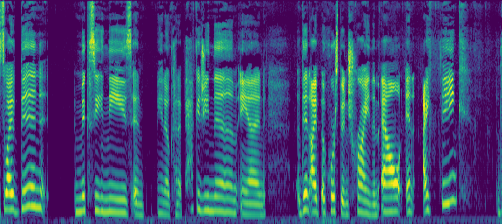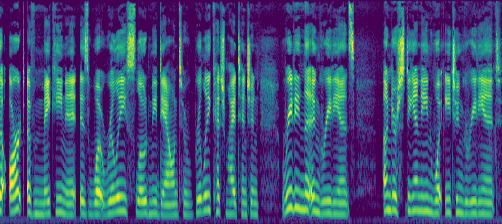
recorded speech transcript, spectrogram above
so I've been mixing these and, you know, kind of packaging them. And then I've, of course, been trying them out. And I think the art of making it is what really slowed me down to really catch my attention, reading the ingredients, understanding what each ingredient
